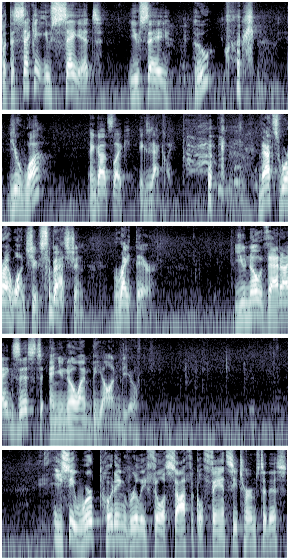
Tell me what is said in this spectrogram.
but the second you say it, you say, Who? You're what? And God's like, Exactly. That's where I want you, Sebastian, right there. You know that I exist, and you know I'm beyond you. you see, we're putting really philosophical, fancy terms to this,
